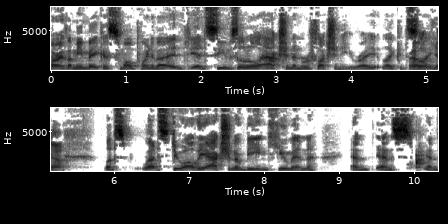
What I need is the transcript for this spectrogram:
All right, let me make a small point about it. It seems a little action and reflection-y, right? Like it's Oh, like yeah. let's let's do all the action of being human and and and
